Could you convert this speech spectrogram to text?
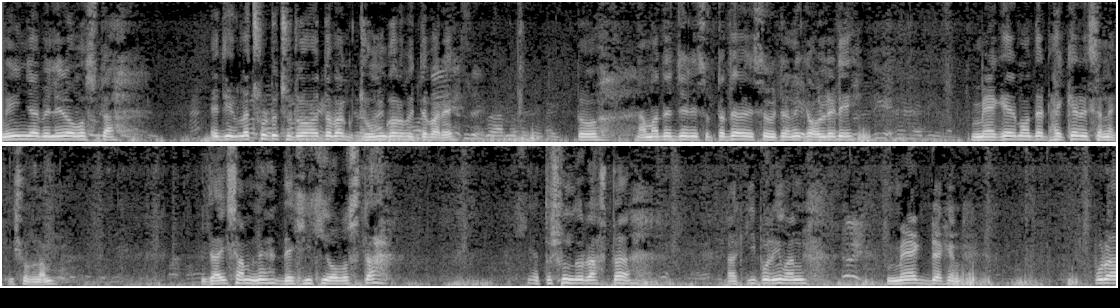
মিরিঞ্জা বেলির অবস্থা। এই যেগুলো ছোট ছোট হয়তো বা ঝুমঘর হইতে পারে। তো আমাদের যে রিসোর্টটা দেওয়া হয়েছে, ওইটা নাকি অলরেডি ম্যাগের মধ্যে ঢাইকে রয়েছে নাকি শুনলাম। যাই সামনে দেখি কি অবস্থা। এত সুন্দর রাস্তা, আর কি পরিমাণ ম্যাগ দেখেন। পুরা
